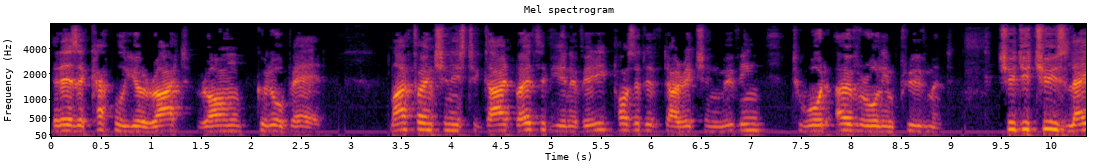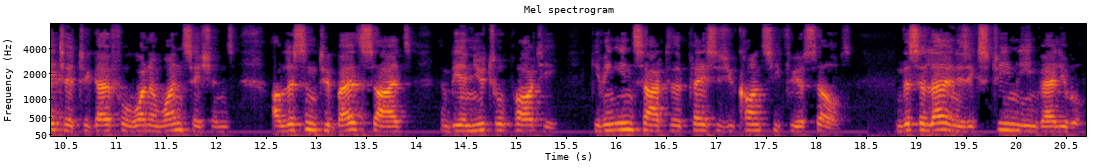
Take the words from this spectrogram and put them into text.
that as a couple you're right, wrong, good or bad. My function is to guide both of you in a very positive direction, moving toward overall improvement. Should you choose later to go for one-on-one sessions, I'll listen to both sides and be a neutral party giving insight to the places you can't see for yourselves. And this alone is extremely invaluable.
